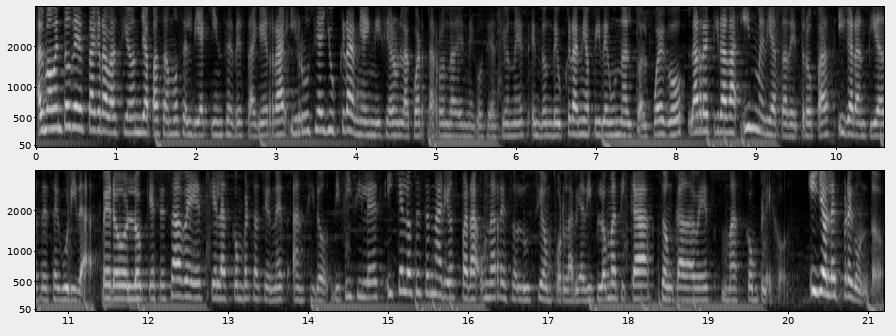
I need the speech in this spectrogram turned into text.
Al momento de esta grabación ya pasamos el día 15 de esta guerra y Rusia y Ucrania iniciaron la cuarta ronda de negociaciones en donde Ucrania pide un alto al fuego, la retirada inmediata de tropas y garantías de seguridad. Pero lo que se sabe es que las conversaciones han sido difíciles y que los escenarios para una resolución por la vía diplomática son cada vez más complejos. Y yo les pregunto,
